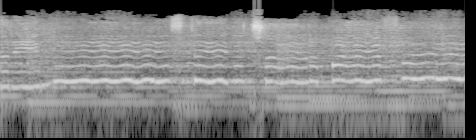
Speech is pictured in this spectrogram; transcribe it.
trimis din cer pe fiu.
